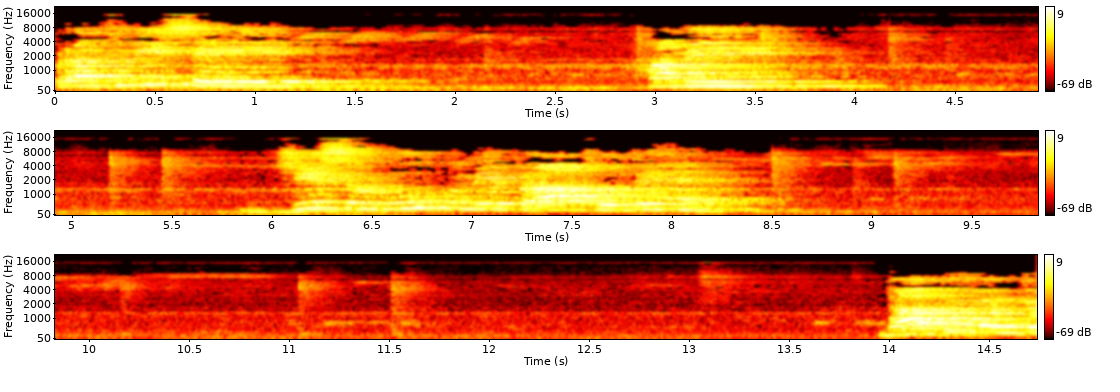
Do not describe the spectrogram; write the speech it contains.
पृथ्वी से हमें जिस रूप में प्राप्त होते हैं। धातु और उनके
